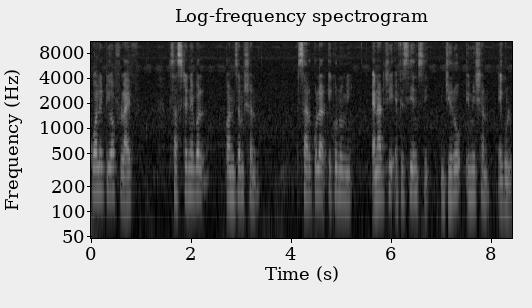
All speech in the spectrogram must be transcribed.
Quality of life sustainable consumption circular economy energy efficiency zero emission এগুলো।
